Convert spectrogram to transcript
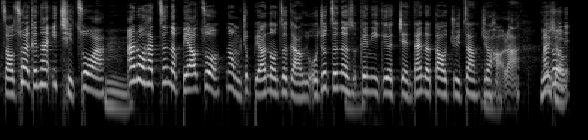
找出来跟他一起做啊。嗯啊，如果他真的不要做，那我们就不要弄这个啊，我就真的是给你一个简单的道具，这样就好啦。啊，如果你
